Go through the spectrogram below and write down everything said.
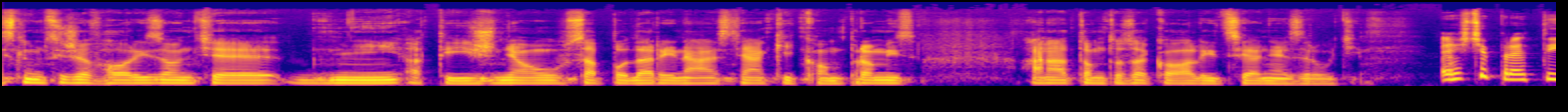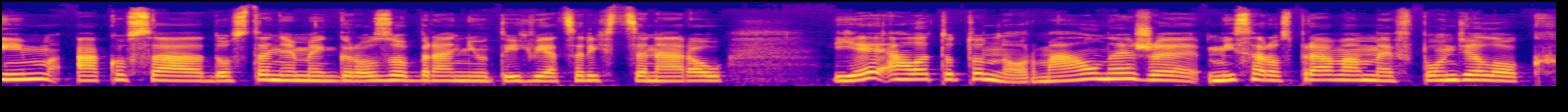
myslím si, že v horizonte dní a týždňov sa podarí nájsť nejaký kompromis a na tomto sa koalícia nezrúti. Ešte predtým, ako sa dostaneme k rozobraniu tých viacerých scenárov, je ale toto normálne, že my sa rozprávame v pondelok, e,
